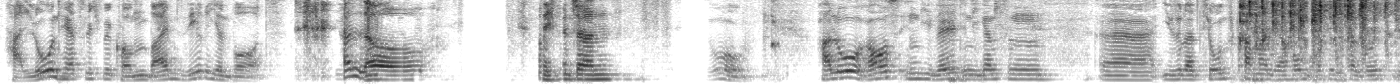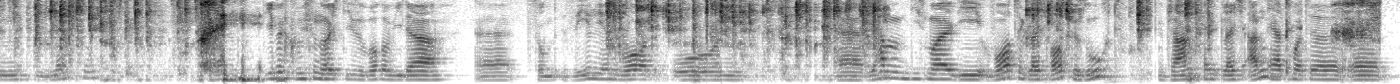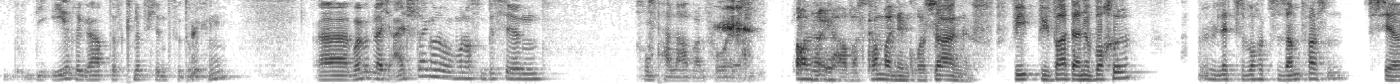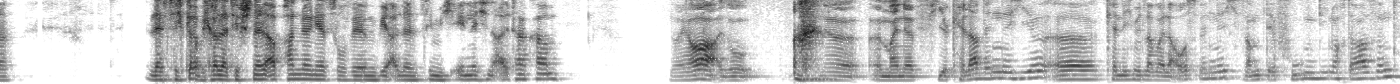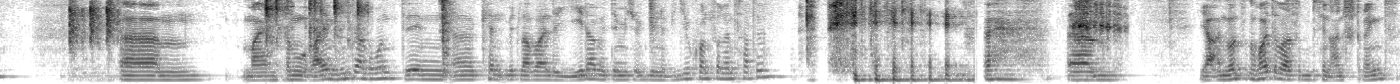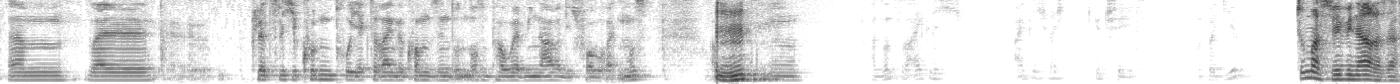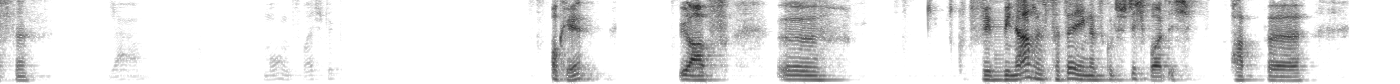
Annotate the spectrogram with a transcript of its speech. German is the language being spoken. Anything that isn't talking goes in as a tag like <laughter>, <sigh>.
Hallo und herzlich willkommen beim Serienwort. Hallo. Ich bin Jan. So, hallo raus in die Welt, in die ganzen äh, Isolationskammern der Homeoffice verseuchten Menschen. Wir begrüßen euch diese Woche wieder äh, zum Serienwort und äh, wir haben diesmal die Worte gleich rausgesucht. Jan fängt gleich an. Er hat heute äh, die Ehre gehabt, das Knöpfchen zu drücken. Äh, wollen wir gleich einsteigen oder wollen wir noch so ein bisschen rumpalavern vorher? Oh, naja, was kann man denn groß sagen? Wie, wie war deine Woche? Letzte Woche zusammenfassen? Das ist ja, lässt sich, glaube ich, relativ schnell abhandeln, jetzt wo wir irgendwie alle einen ziemlich ähnlichen Alltag haben. Naja, also meine, äh, meine vier Kellerwände hier äh, kenne ich mittlerweile auswendig, samt der Fugen, die noch da sind. Ähm, mein Samurai im Hintergrund, den äh, kennt mittlerweile jeder, mit dem ich irgendwie eine Videokonferenz hatte. <laughs> ähm, ja, ansonsten heute war es ein bisschen anstrengend, ähm, weil äh, plötzliche Kundenprojekte reingekommen sind und noch so ein paar Webinare, die ich vorbereiten muss. Aber Mhm. ansonsten, ansonsten eigentlich, eigentlich recht gechillt. Und bei dir? Du machst Webinare, sagst du. Ja. Morgen zwei Stück. Okay. Ja, äh, Webinare ist tatsächlich ein ganz gutes Stichwort. Ich habe äh,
